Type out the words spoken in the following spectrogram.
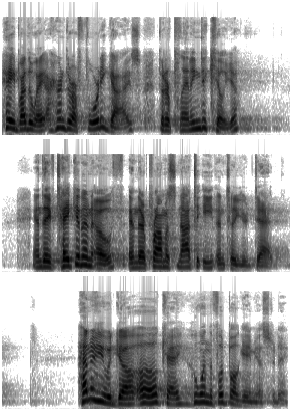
"Hey, by the way, I heard there are 40 guys that are planning to kill you, and they've taken an oath and they're promised not to eat until you're dead." How many of you would go, oh, okay, who won the football game yesterday?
